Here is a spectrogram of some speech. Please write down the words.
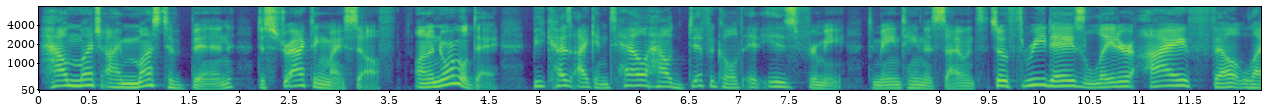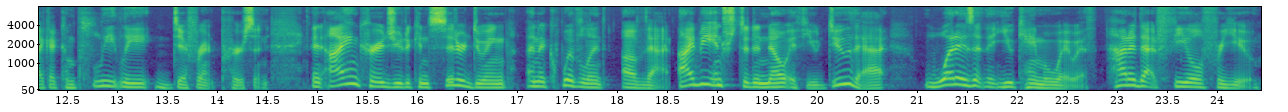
how much I must have been distracting myself on a normal day because I can tell how difficult it is for me to maintain this silence. So, three days later, I felt like a completely different person. And I encourage you to consider doing an equivalent of that. I'd be interested to know if you do that what is it that you came away with? How did that feel for you?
